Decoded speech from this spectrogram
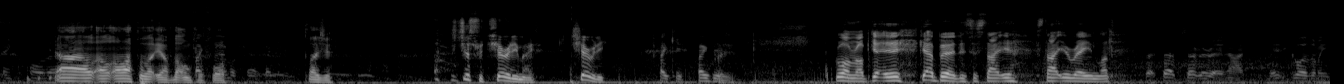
take a four there. Yeah, I'll, I'll, I'll happily let you have that one for Thank you four. much. Thank you. Pleasure. It's just for charity, mate. Charity. Thank you. Thank you. Pleasure. Go on, Rob. Get a get a birdie to start your start your rain, lad. Start, start, start with right now. It goes, I mean,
